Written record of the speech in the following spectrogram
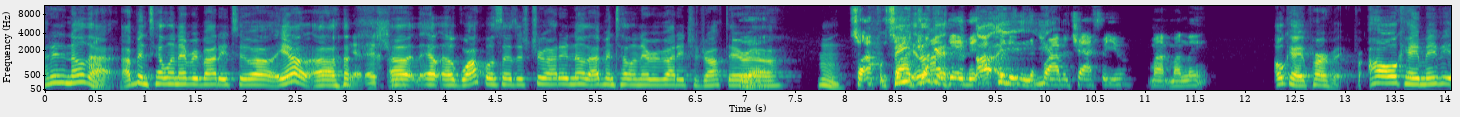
I didn't know that. I've been telling everybody to, uh, yeah, uh, yeah, that's true. Uh, El, El, Guapo says it's true. I didn't know that. I've been telling everybody to drop their. Yeah. Uh, hmm. So I, so See, I, I, gave it. I put it in the private chat for you. My my link. Okay, perfect. Oh, okay. Maybe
